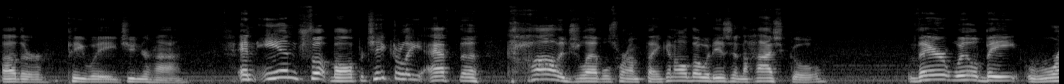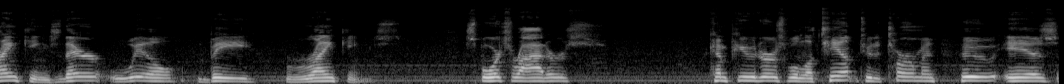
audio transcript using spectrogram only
other pee wee, junior high. And in football, particularly at the college levels where I'm thinking, although it is in the high school, there will be rankings. There will be rankings. Sports writers, computers will attempt to determine who is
